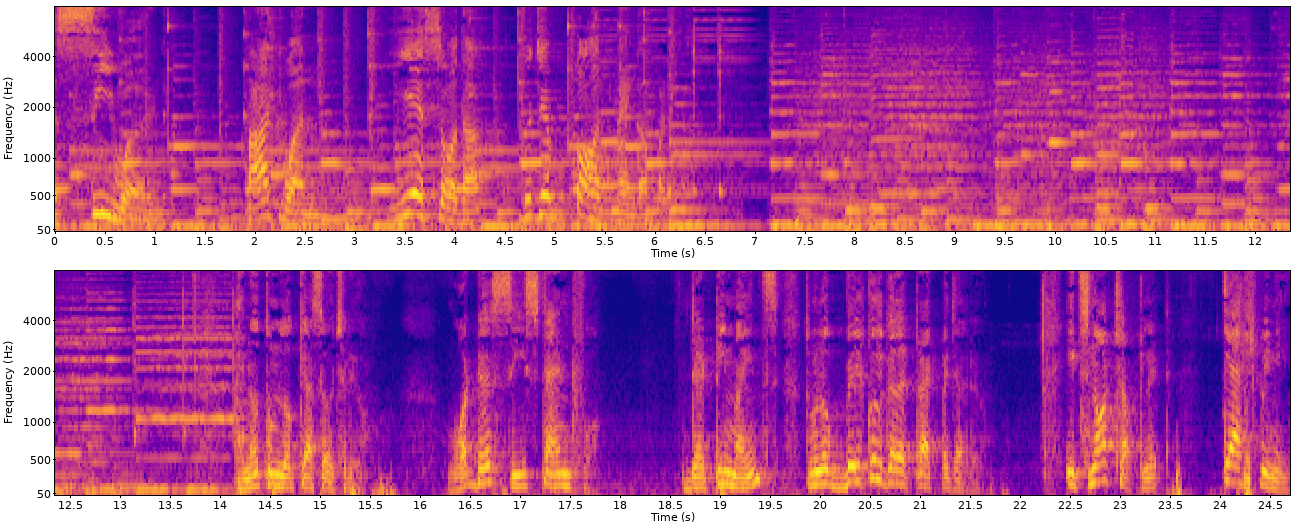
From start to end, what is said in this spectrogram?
सी वर्ड पार्ट वन ये सौदा तुझे बहुत महँगा पड़ेगा। आई नो तुम लोग क्या सोच रहे हो। What does C stand for dirty minds तुम लोग बिल्कुल गलत ट्रैक पे जा रहे हो। इट्स नॉट चॉकलेट कैश भी नहीं।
